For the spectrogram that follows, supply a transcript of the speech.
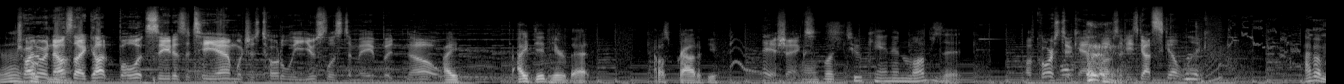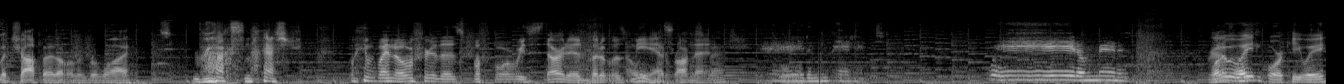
Uh, Try to Pokemon. announce that I got Bullet Seed as a TM, which is totally useless to me, but no. I- I did hear that. I was proud of you. Hey, Shanks. Oh, but Toucannon loves it. Of course Toucan loves it. He's got skill link. I have a Machop, I don't remember why. Rock Smash. We went over this before we started, but it was Oh, we me had asking Rock that. Smash. Wait a minute. Wait a minute. What are we waiting for, Kiwi?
